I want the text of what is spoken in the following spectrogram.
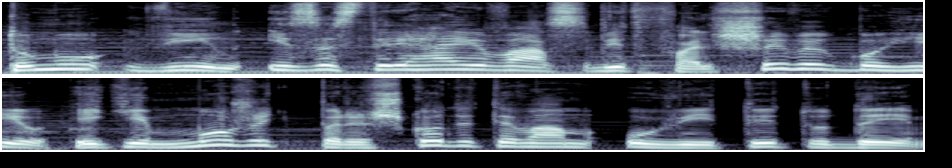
Тому він і застерігає вас від фальшивих богів, які можуть перешкодити вам увійти туди.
